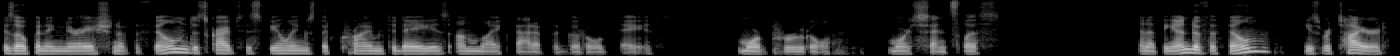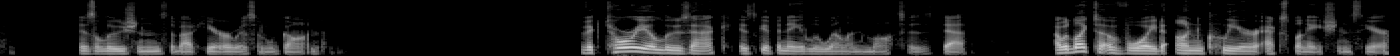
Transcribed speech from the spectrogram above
His opening narration of the film describes his feelings that crime today is unlike that of the good old days more brutal, more senseless. And at the end of the film, he's retired his illusions about heroism gone. Victoria Luczak is given a Llewellyn Moss's death. I would like to avoid unclear explanations here.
